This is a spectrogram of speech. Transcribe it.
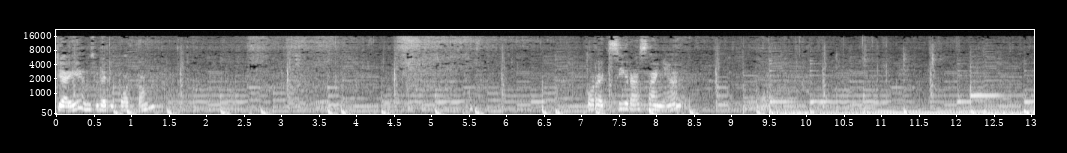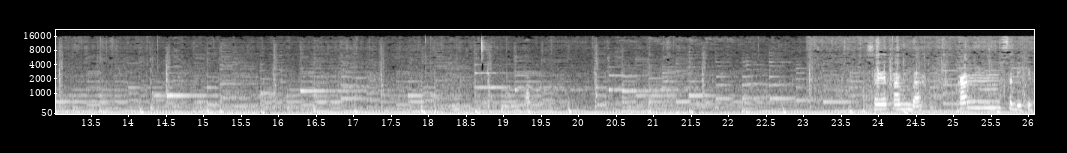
jahe yang sudah dipotong koreksi rasanya. Saya tambahkan sedikit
